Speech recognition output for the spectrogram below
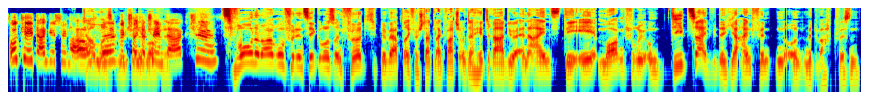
Okay, danke schön auch. Ciao, ne? gut, Wünsche euch einen schönen. Tag. Tschüss. 200 Euro für den Seegros in Fürth. Bewerbt euch für Stadtland Quatsch unter hitradio n1.de. Morgen früh um die Zeit wieder hier einfinden und mit Wachquissen.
